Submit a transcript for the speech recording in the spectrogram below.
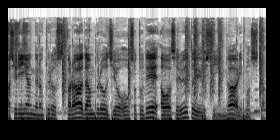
アシュリー・ヤングのクロスからダンブロージを大外で合わせるというシーンがありました。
